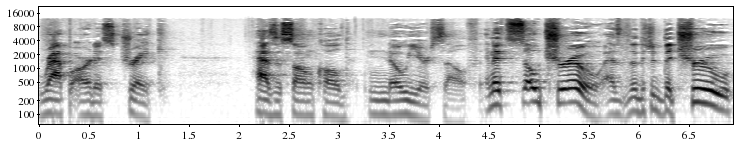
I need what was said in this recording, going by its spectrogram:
rap artist Drake has a song called "Know Yourself," and it's so true. As the the true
